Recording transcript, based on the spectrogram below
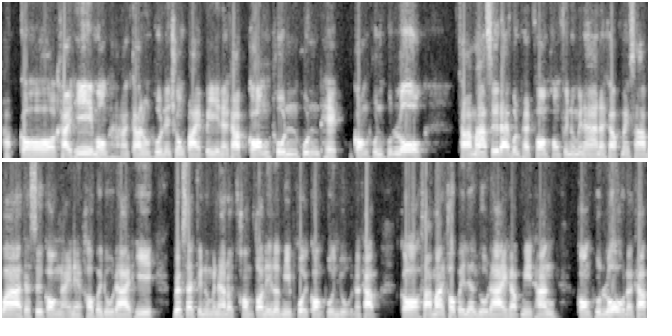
ครับก็ใครที่มองหาการลงทุนในช่วงปลายปีนะครับ กองทุนหุ้น tech กองทุนหุ้นโลก สามารถซื้อได้บนแพลตฟอร์มของ p h e n o m e n a นะครับไม่ทราบว่าจะซื้อกองไหนเนี่ยเข้าไปดูได้ที่เว็บไซต์ p h e n o m e n a c o m ตอนนี้เรามีโพยกองทุนอยู่นะครับก็สามารถเข้าไปเลือกดูได้ครับมีทั้งกองทุนโลกนะครับ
